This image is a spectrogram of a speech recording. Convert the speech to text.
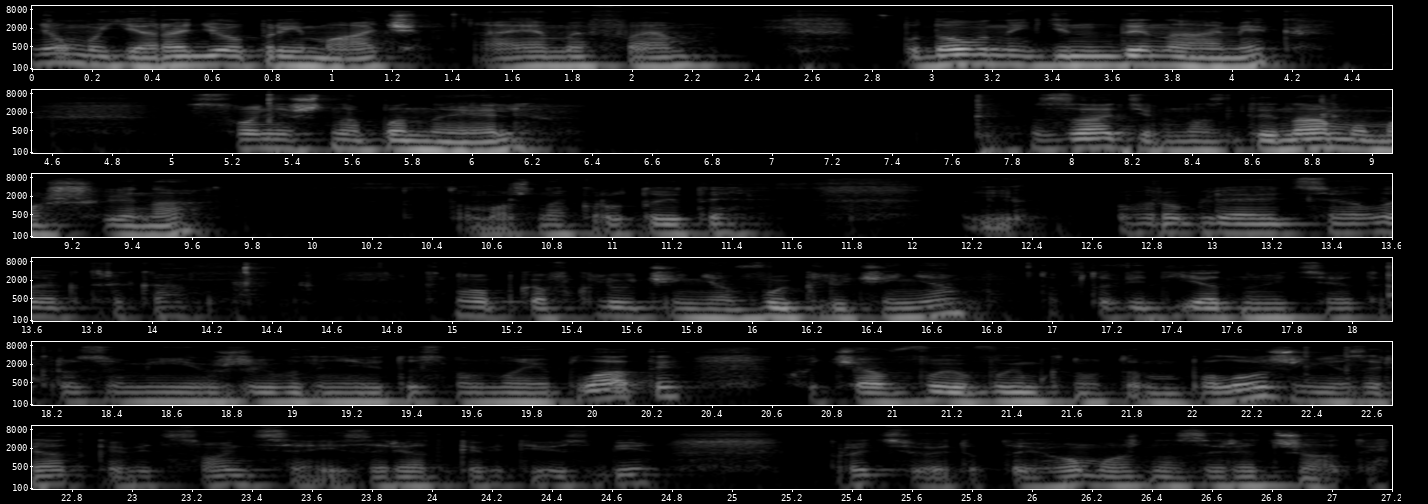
В ньому є радіоприймач AM-FM, вбудований динамік, сонячна панель. Ззаді в нас динамо машина, тобто можна крутити і виробляється електрика. Кнопка включення-виключення, тобто від'єднується, я так розумію, живлення від основної плати. Хоча в вимкнутому положенні зарядка від сонця і зарядка від USB працює, тобто його можна заряджати.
